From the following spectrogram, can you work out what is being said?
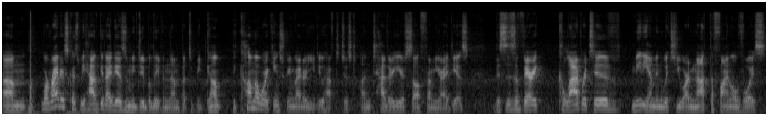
Um, we're writers because we have good ideas and we do believe in them, but to become, become a working screenwriter, you do have to just untether yourself from your ideas. This is a very collaborative medium in which you are not the final voice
